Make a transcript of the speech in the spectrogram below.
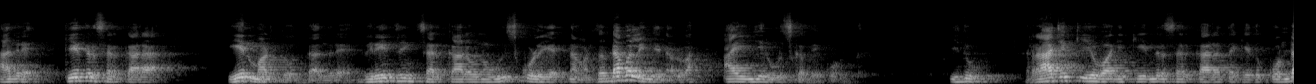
ಆದರೆ ಕೇಂದ್ರ ಸರ್ಕಾರ ಏನು ಮಾಡ್ತು ಅಂತ ಅಂದರೆ ಬಿರೇನ್ ಸಿಂಗ್ ಸರ್ಕಾರವನ್ನು ಉಳಿಸ್ಕೊಳ್ಳೋ ಯತ್ನ ಮಾಡ್ತಾರೆ ಡಬಲ್ ಇಂಜಿನ್ ಅಲ್ವಾ? ಆ ಇಂಜಿನ್ ಉಳಿಸ್ಕೋಬೇಕು ಅಂತ. ಇದು ರಾಜಕೀಯವಾಗಿ ಕೇಂದ್ರ ಸರ್ಕಾರ ತೆಗೆದುಕೊಂಡ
